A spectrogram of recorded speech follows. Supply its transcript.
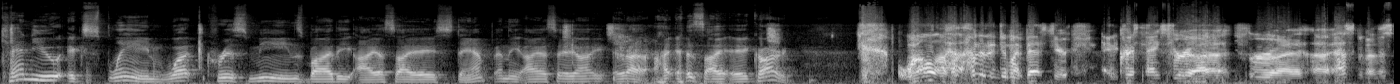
Can you explain what Chris means by the ISIA stamp and the ISIA, uh, ISIA card? Well, I'm going to do my best here. And Chris, thanks for uh, for uh, uh, asking about this.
